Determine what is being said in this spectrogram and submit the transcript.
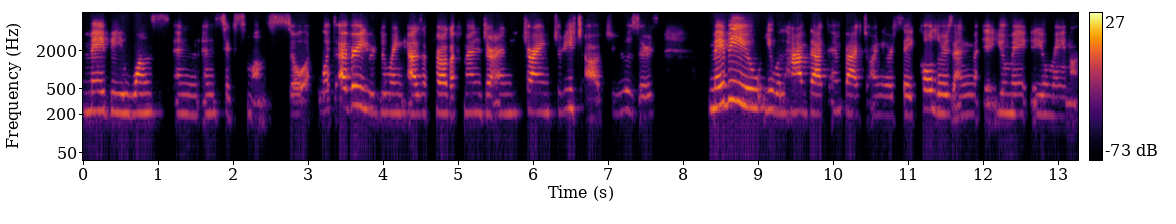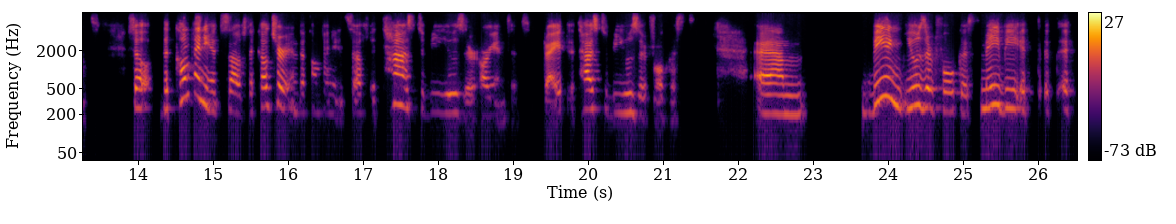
maybe once in, in six months. So whatever you're doing as a product manager and trying to reach out to users, maybe you, you will have that impact on your stakeholders and you may, you may not. So the company itself, the culture in the company itself, it has to be user oriented, right? It has to be user focused. Um, being user focused, maybe it, it, it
